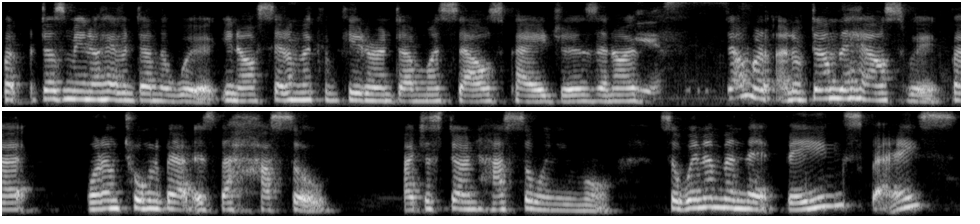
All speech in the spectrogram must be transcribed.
but it doesn't mean I haven't done the work. You know, I've sat on the computer and done my sales pages, and I've yes. done and I've done the housework. But what I'm talking about is the hustle. I just don't hustle anymore. So when I'm in that being space,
